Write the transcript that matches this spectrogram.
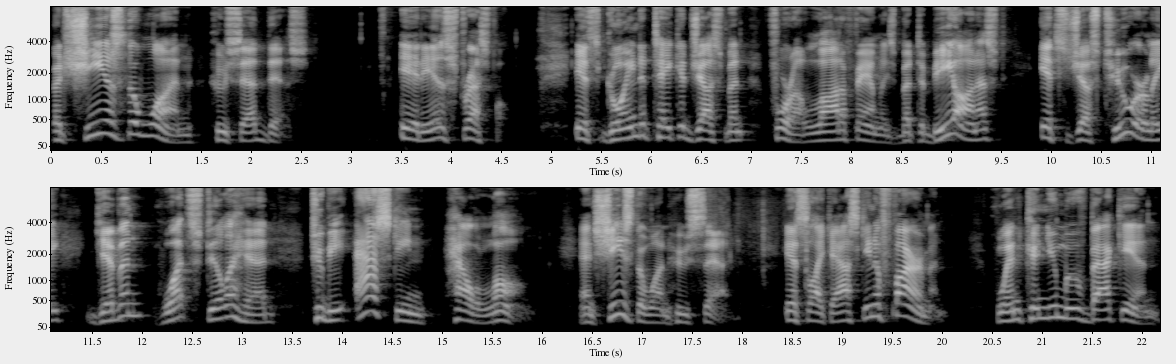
But she is the one who said this. It is stressful. It's going to take adjustment for a lot of families. But to be honest, it's just too early, given what's still ahead, to be asking how long. And she's the one who said, it's like asking a fireman, when can you move back in,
